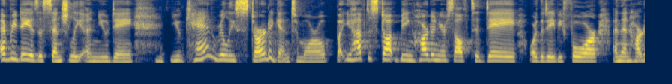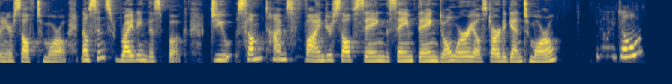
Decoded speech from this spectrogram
every day is essentially a new day. Mm. You can really start again tomorrow, but you have to stop being hard on yourself today or the day before and then hard on yourself tomorrow. Now, since writing this book, do you sometimes find yourself saying the same thing? Don't worry, I'll start again tomorrow? I don't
